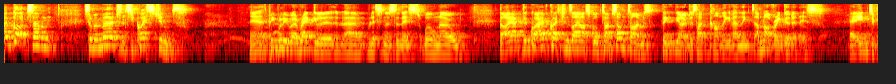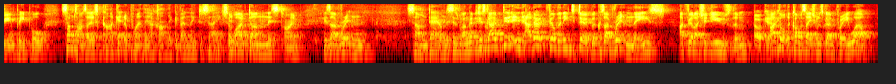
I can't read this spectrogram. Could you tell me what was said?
I've got some some emergency questions. Yeah, people who are regular uh, listeners to this will know that I have the, I have questions I ask all the time. Sometimes think you know just I can't think of anything. To, I'm not very good at this. Uh, interviewing people, sometimes I just can't get to a point. I think I can't think of anything to say. So what I've done this time is I've written some down. This is what I'm going to just go. I don't feel the need to do it because I've written these. I feel I should use them. Okay. I thought the conversation was going pretty well,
